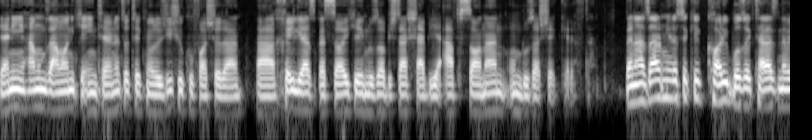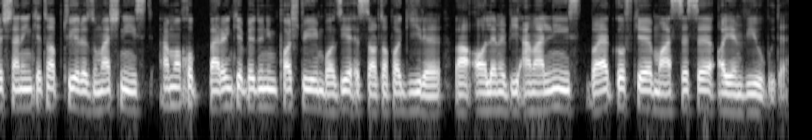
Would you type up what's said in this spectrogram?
یعنی همون زمانی که اینترنت و تکنولوژی شکوفا شدن و خیلی از قصه هایی که این روزا بیشتر شبیه افسانن اون روزا شکل گرفتن. به نظر می‌رسه که کاری بزرگتر از نوشتن این کتاب توی رزومش نیست. اما خب برای اینکه بدونیم پاش توی این بازی استارتاپ ها گیره و عالم بی عمل نیست باید گفت که مؤسس ویو بوده.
